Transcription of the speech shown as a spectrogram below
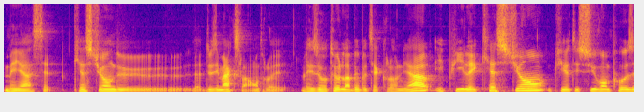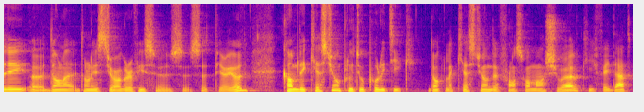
Mais il y a cette question du deuxième axe là, entre les, auteurs de la bibliothèque coloniale et puis les questions qui étaient souvent posées euh, dans, dans l'historiographie sur, cette période comme des questions plutôt politiques. Donc la question de François Manchuel qui fait date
